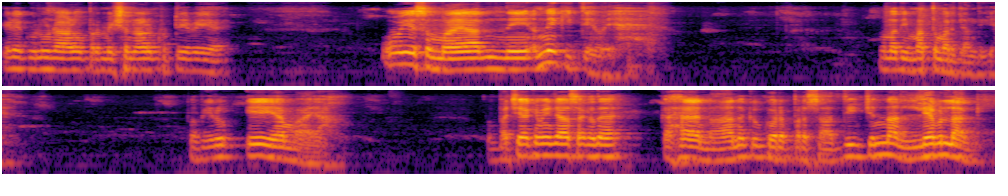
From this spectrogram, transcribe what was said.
ਜਿਹੜੇ ਗੁਰੂ ਨਾਲੋਂ, ਪਰਮੇਸ਼ਰ ਨਾਲੋਂ ਟੁੱਟੇ ਹੋਏ ਹੈ ਉਹ ਇਸ ਮਾਇਆ ਨੇ ਅੰਨੇ ਕੀਤੇ ਹੋਏ ਹੈ। ਉਹਨਾਂ ਦੀ ਮੱਤ ਮਰ ਜਾਂਦੀ ਹੈ। ਤਾਂ ਵੀਰੋ, ਇਹ ਹੈ ਮਾਇਆ। ਬਚਿਆ ਕਿਵੇਂ ਜਾ ਸਕਦਾ ਹੈ? ਕਹੈ ਨਾਨਕ, ਗੁਰ ਪ੍ਰਸਾਦੀ, ਜਿਨ੍ਹਾਂ ਲਿਵ ਲਾਗੀ।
